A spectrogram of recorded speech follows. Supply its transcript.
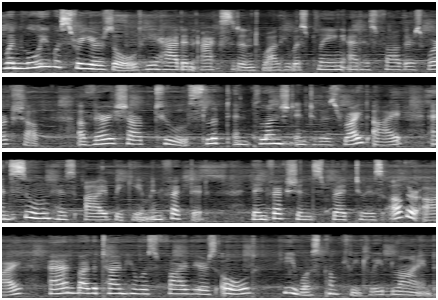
When Louis was three years old, he had an accident while he was playing at his father's workshop. A very sharp tool slipped and plunged into his right eye, and soon his eye became infected. The infection spread to his other eye, and by the time he was five years old, he was completely blind.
